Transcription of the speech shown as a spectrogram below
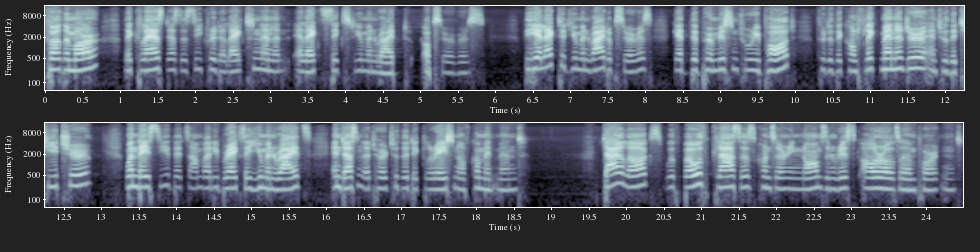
Furthermore, the class does a secret election and elects six human rights observers. The elected human rights observers get the permission to report to the conflict manager and to the teacher when they see that somebody breaks a human rights and doesn't adhere to the declaration of commitment. Dialogues with both classes concerning norms and risk are also important.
